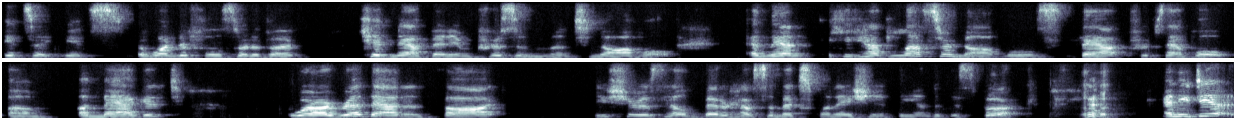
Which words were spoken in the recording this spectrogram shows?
it's a it's a wonderful sort of a kidnap and imprisonment novel. And then he had lesser novels that, for example, um, A Maggot, where I read that and thought, you sure as hell better have some explanation at the end of this book. and he did.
